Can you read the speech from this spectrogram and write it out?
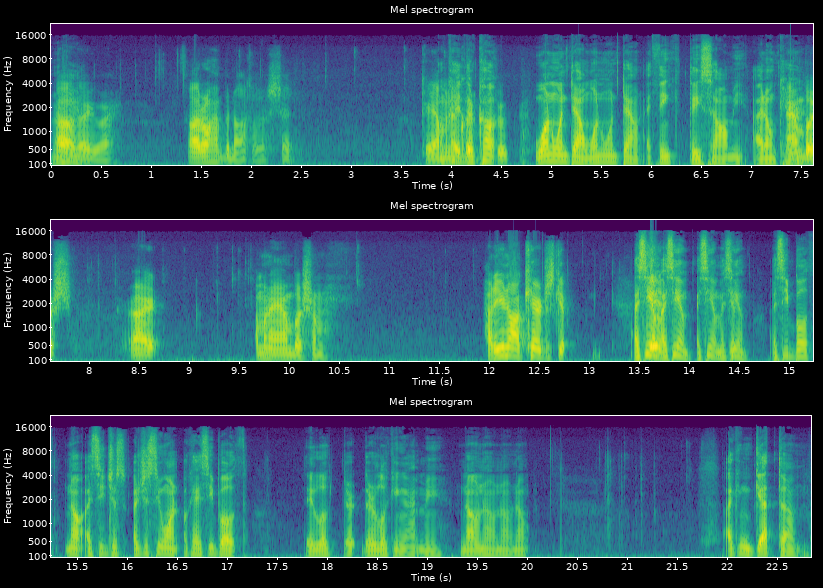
Right oh, here. there you are. Oh, I don't have binoculars. Shit. Okay, I'm Okay, gonna they're co- co- One went down. One went down. I think they saw me. I don't care. ambush. All right, I'm gonna ambush him. How do you not care? Just get. I see him. I see him. I see him. I see him. I see both. No, I see just. I just see one. Okay, I see both. They look. They're. They're looking at me. No, no, no, no. I can get them.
